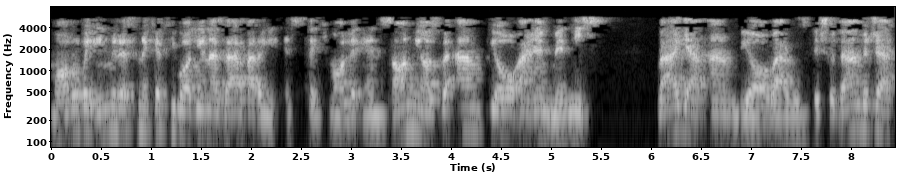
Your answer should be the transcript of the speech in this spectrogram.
ما رو به این میرسونه که تیبادی نظر برای استکمال انسان نیاز به انبیا و ائمه نیست. و اگر انبیا برگزیده شدن به جهت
